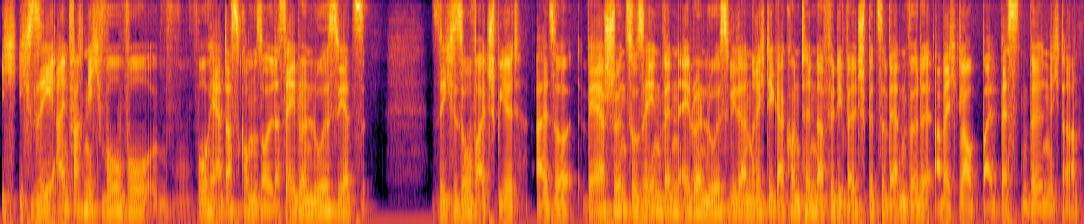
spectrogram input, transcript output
ich, ich sehe einfach nicht, wo, wo, woher das kommen soll, dass Adrian Lewis jetzt sich so weit spielt. Also wäre schön zu sehen, wenn Adrian Lewis wieder ein richtiger Contender für die Weltspitze werden würde, aber ich glaube bei bestem Willen nicht daran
